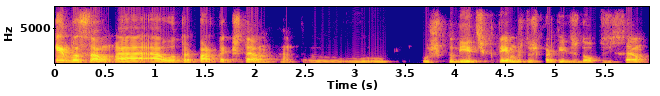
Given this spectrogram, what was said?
em relação à, à, outra parte da questão, o, os pedidos que temos dos partidos da oposição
